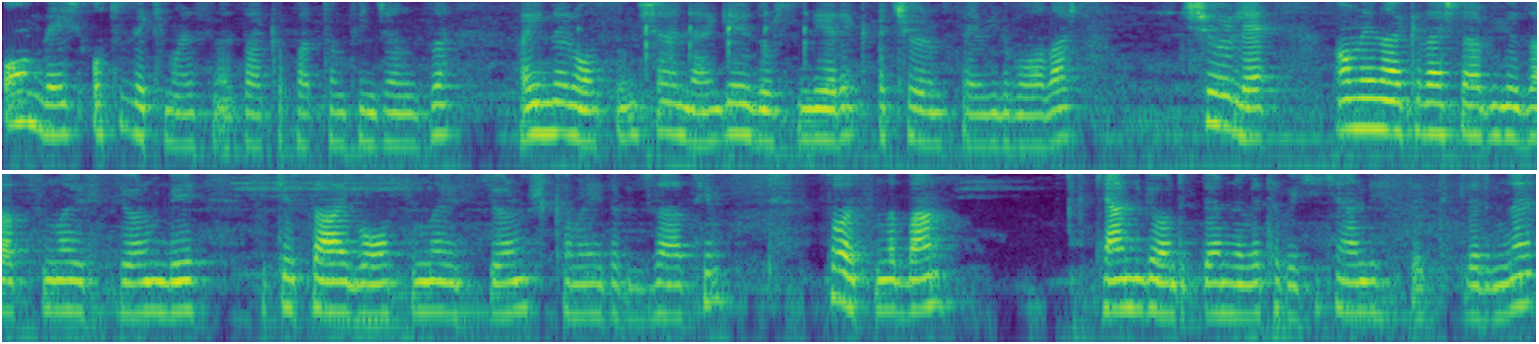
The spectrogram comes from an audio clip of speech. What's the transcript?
15-30 Ekim arasında özel kapattım fincanınızı. Hayırlar olsun, şerler geri dursun diyerek açıyorum sevgili boğalar. Şöyle anlayan arkadaşlar bir göz atsınlar istiyorum. Bir fikir sahibi olsunlar istiyorum. Şu kamerayı da bir düzelteyim. Sonrasında ben kendi gördüklerimle ve tabii ki kendi hissettiklerimle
